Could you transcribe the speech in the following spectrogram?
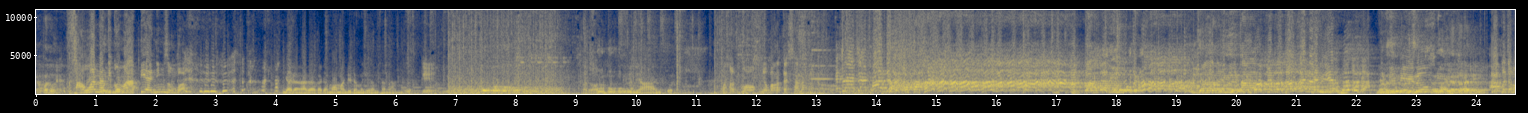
Apa tuh? Ketahuan nanti gue mati anjing sumpah. Nggak ada nggak ada nggak ada. Mau mandi udah mandi sama sana. Oke. Gak ada orang. Ini hancur. Mas Ot mau nyoba ngetes sana? Jadi kambing hitam. Mana sih? Mana kelihatan ya? Aku cuma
